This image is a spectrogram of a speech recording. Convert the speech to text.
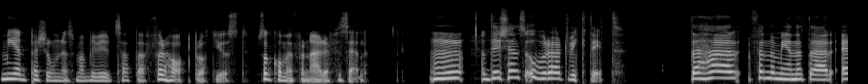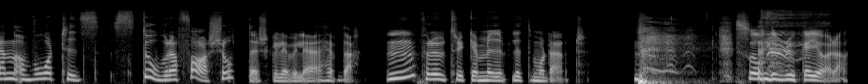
med personer som har blivit utsatta för hatbrott just, som kommer från RFSL. Mm, det känns oerhört viktigt. Det här fenomenet är en av vår tids stora farsoter, skulle jag vilja hävda. Mm, För att uttrycka mig lite modernt. som du brukar göra.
